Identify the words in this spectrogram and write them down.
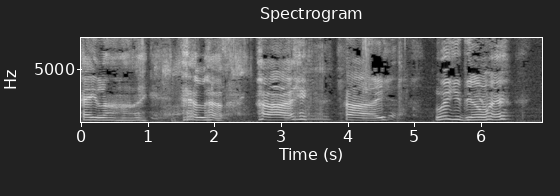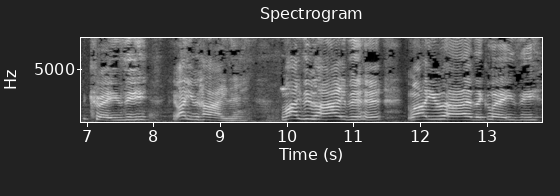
Hey, Lai. Hello. Hi. Hi. What are you doing? Crazy. Why are you hiding? Why you hiding? Why you hiding, crazy?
